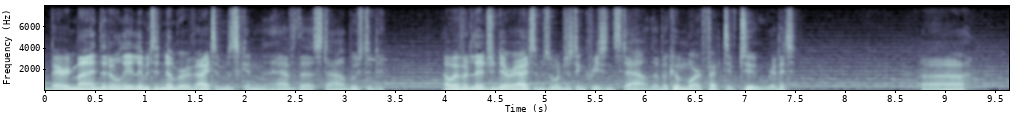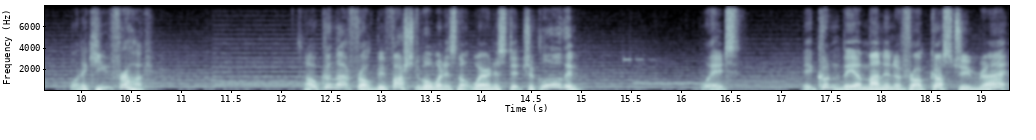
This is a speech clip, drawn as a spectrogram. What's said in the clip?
Bear in mind that only a limited number of items can have the style boosted. However, legendary items won't just increase in style, they'll become more effective too, Ribbit. Uh, what a cute frog. How can that frog be fashionable when it's not wearing a stitch of clothing? Wait, it couldn't be a man in a frog costume, right?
